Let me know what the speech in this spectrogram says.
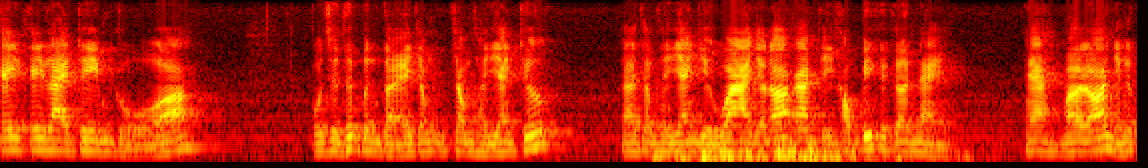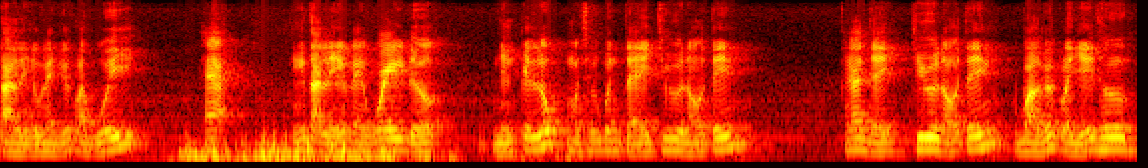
cái cái livestream của của sư thích minh tuệ trong trong thời gian trước. À, trong thời gian vừa qua do đó các anh chị không biết cái kênh này ha. Và đó những cái tài liệu này rất là quý ha. Những tài liệu này quay được những cái lúc mà sư minh tuệ chưa nổi tiếng các anh chị chưa nổi tiếng và rất là dễ thương.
